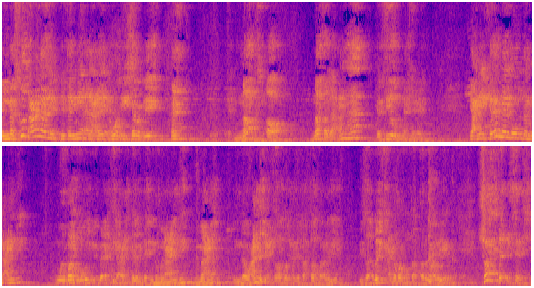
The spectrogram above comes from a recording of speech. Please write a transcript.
المسكوت عنها اللي ابن تيمية قال عليه هو دي سبب إيه؟ ها؟ نقل آه نقل عنها كثير من أهل العلم. يعني الكلام اللي أنا بقوله ده من عندي وبرضه بقول بأكد على الكلام ده إنه من عندي بمعنى إن لو عندك اعتراض ولا حاجة تعترض عليا إذا قريت حاجة برضه تعترض عليا. شرط أساسي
